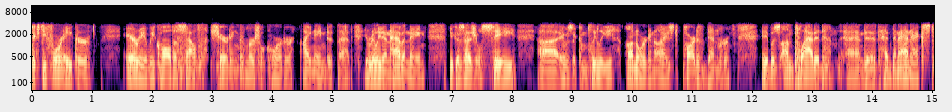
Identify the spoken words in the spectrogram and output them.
64 acre area we call the South Sheridan Commercial Corridor. I named it that. It really didn't have a name because, as you'll see, uh, it was a completely unorganized part of Denver. It was unplatted and it had been annexed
